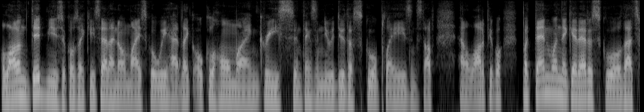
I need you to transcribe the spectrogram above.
A lot of them did musicals, like you said. I know in my school we had like Oklahoma and Grease and things, and you would do the school plays and stuff. And a lot of people, but then when they get out of school, that's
